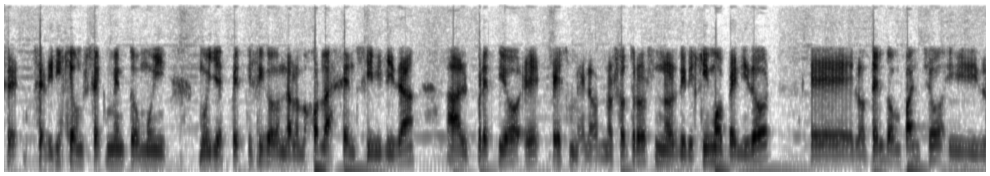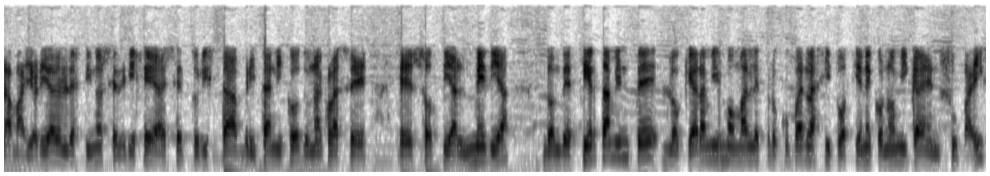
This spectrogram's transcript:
se, dirige a un segmento muy, muy específico donde a lo mejor la sensibilidad al precio eh, es menor. Nosotros nos dirigimos venidor el Hotel Don Pancho y la mayoría del destino se dirige a ese turista británico de una clase social media donde ciertamente lo que ahora mismo más les preocupa es la situación económica en su país.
